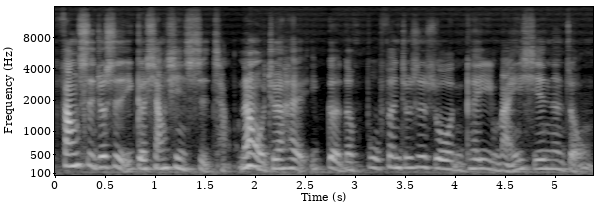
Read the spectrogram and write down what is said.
方式就是一个相信市场。那我觉得还有一个的部分就是说，你可以买一些那种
